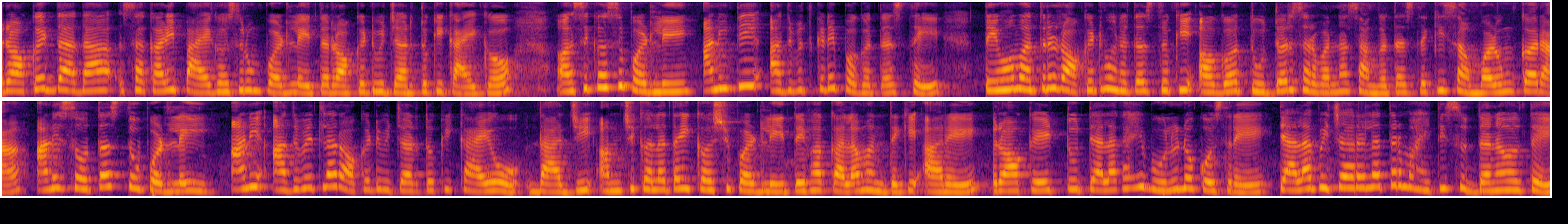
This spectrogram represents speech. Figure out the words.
रॉकेट दादा सकाळी पाय घसरून पडले तर रॉकेट विचारतो की काय ग? असे कसे पडली? आणि ती अद्वैतकडे बघत असते. तेव्हा मात्र रॉकेट म्हणत असतो की अगं तू तर सर्वांना सांगत असते की सांभाळून करा आणि स्वतःच तू पडले. आणि अद्वैतला रॉकेट विचारतो की काय हो? दाजी आमची कलाताई कशी पडली? तेव्हा कला म्हणते की अरे रॉकेट तू त्याला काही बोलू नकोस रे. त्याला बिचारायला तर माहिती सुद्धा नव्हते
